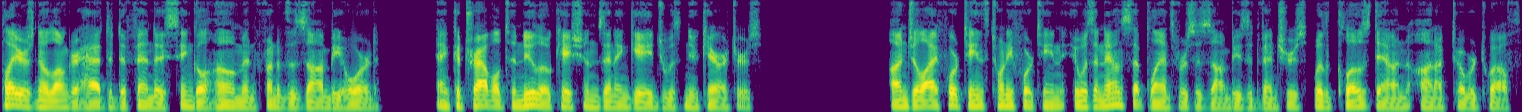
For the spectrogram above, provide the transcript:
Players no longer had to defend a single home in front of the zombie horde and could travel to new locations and engage with new characters. On July 14, 2014, it was announced that Plants vs. Zombies Adventures would close down on October 12,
